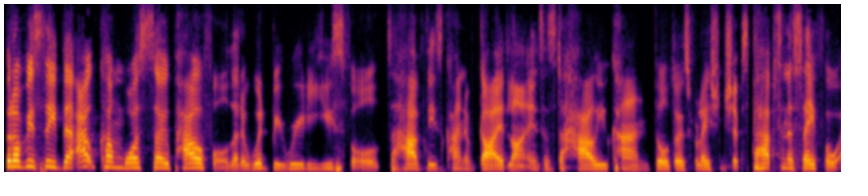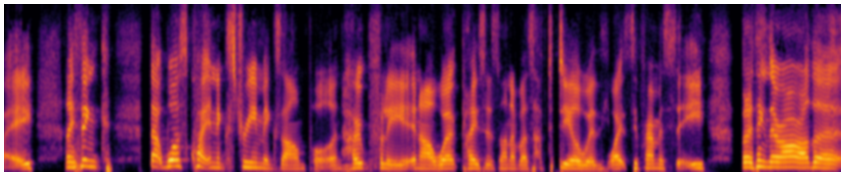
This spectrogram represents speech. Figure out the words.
but obviously the outcome was so powerful that it would be really useful to have these kind of guidelines as to how you can build those relationships, perhaps in a safer way. And I think that was quite an extreme example. And hopefully in our workplaces, none of us have to deal with white supremacy. But I think there are other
